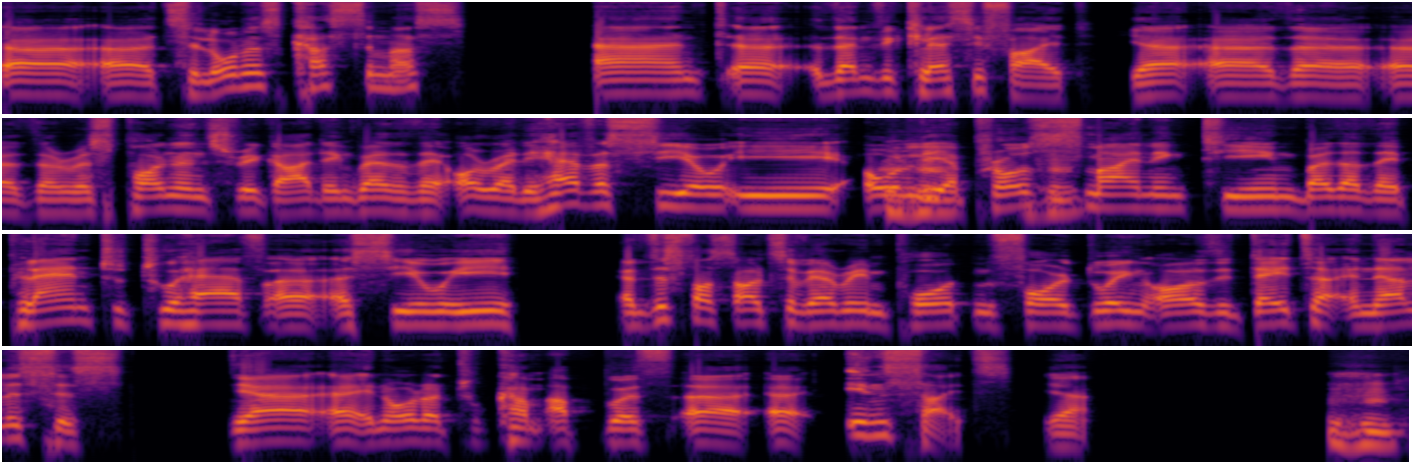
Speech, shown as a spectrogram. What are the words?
uh, Celonis customers and uh, then we classified yeah uh, the uh, the respondents regarding whether they already have a COE, only mm-hmm. a process mm-hmm. mining team, whether they plan to to have a, a, COE, and this was also very important for doing all the data analysis, yeah, uh, in order to come up with uh, uh, insights, yeah. Mm-hmm.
